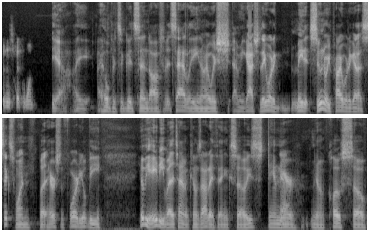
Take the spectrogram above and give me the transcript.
to this fifth one. Yeah, I I hope it's a good send off. Sadly, you know, I wish. I mean, gosh, if they would have made it sooner. We probably would have got a sixth one. But Harrison Ford, you'll be he'll be eighty by the time it comes out. I think so. He's damn near you know close. So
